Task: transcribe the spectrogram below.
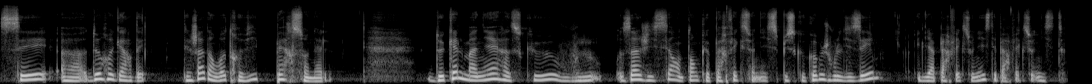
c'est euh, de regarder déjà dans votre vie personnelle de quelle manière est-ce que vous agissez en tant que perfectionniste? Puisque comme je vous le disais, il y a perfectionniste et perfectionniste.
